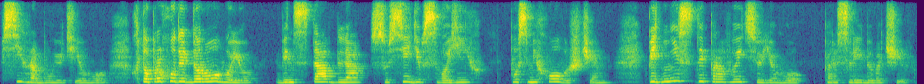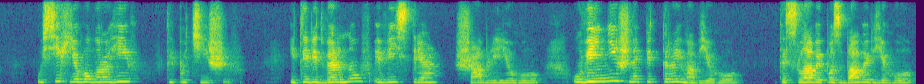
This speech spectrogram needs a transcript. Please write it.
Всі грабують його. Хто проходить дорогою, він став для сусідів своїх посміховищем, підніс ти правицю його переслідувачів, усіх його ворогів ти потішив, і ти відвернув вістря шаблі його, у війні ж не підтримав його, ти слави позбавив його,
